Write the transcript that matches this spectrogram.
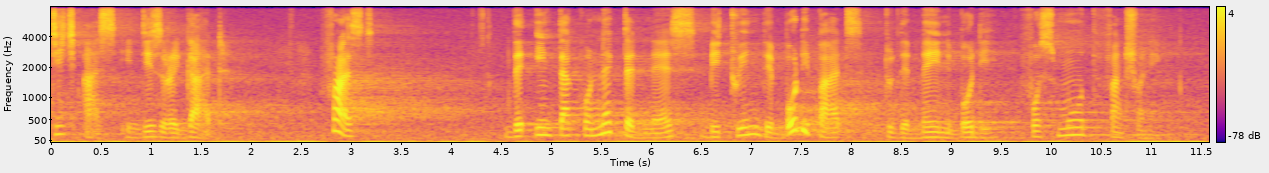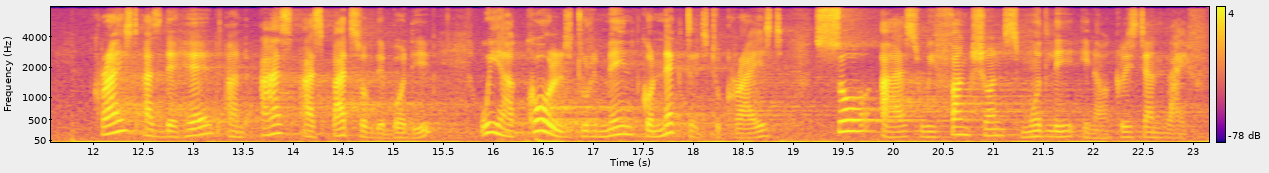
teach us in this regard. First, the interconnectedness between the body parts to the main body for smooth functioning. Christ as the head and us as parts of the body, we are called to remain connected to Christ so as we function smoothly in our Christian life.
